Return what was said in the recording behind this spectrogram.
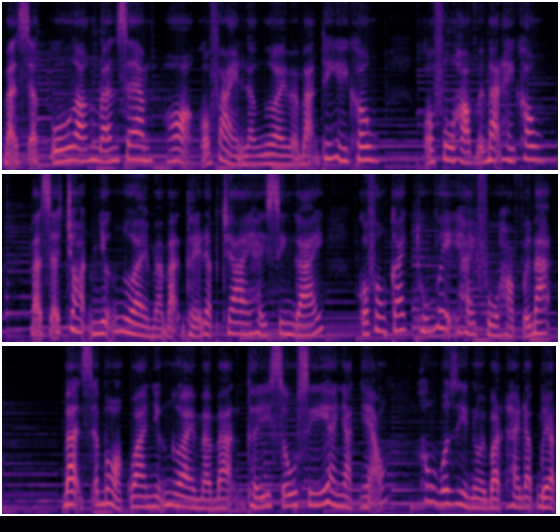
Bạn sẽ cố gắng đoán xem họ có phải là người mà bạn thích hay không, có phù hợp với bạn hay không. Bạn sẽ chọn những người mà bạn thấy đẹp trai hay xinh gái, có phong cách thú vị hay phù hợp với bạn bạn sẽ bỏ qua những người mà bạn thấy xấu xí hay nhạt nhẽo, không có gì nổi bật hay đặc biệt.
